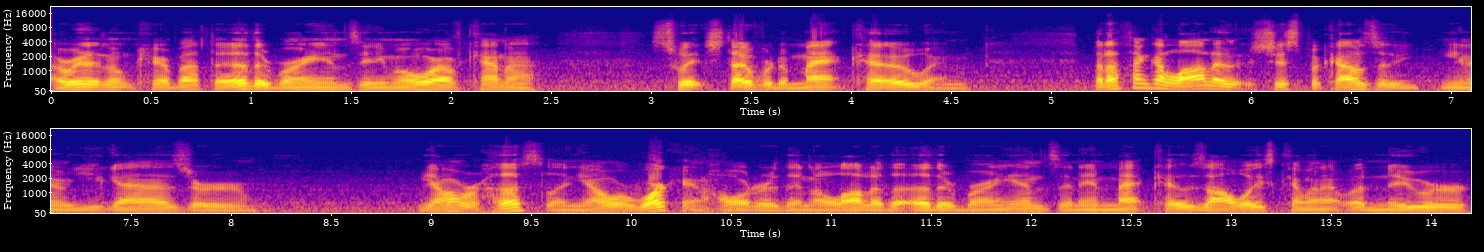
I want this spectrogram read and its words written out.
I really don't care about the other brands anymore. I've kind of switched over to Matco, and but I think a lot of it's just because of you know you guys are. Y'all were hustling. Y'all were working harder than a lot of the other brands, and then Matco's always coming out with newer,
